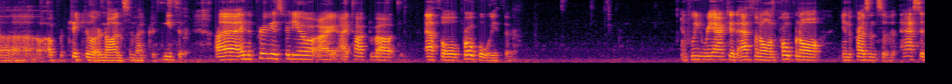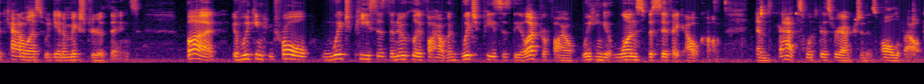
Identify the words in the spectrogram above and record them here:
uh, a particular non-symmetric ether. Uh, in the previous video, I, I talked about ethyl propyl ether. If we reacted ethanol and propanol in the presence of acid catalyst, we'd get a mixture of things. But if we can control which piece is the nucleophile and which piece is the electrophile, we can get one specific outcome. And that's what this reaction is all about.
